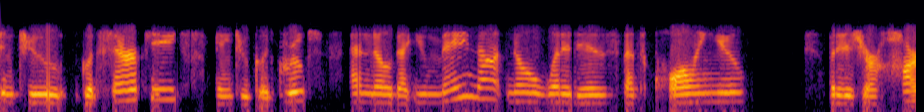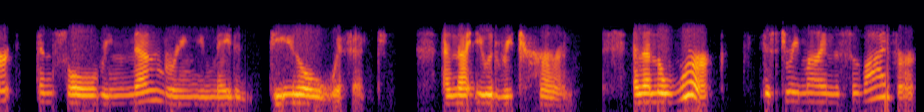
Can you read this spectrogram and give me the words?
into good therapy, into good groups, and know that you may not know what it is that's calling you, but it is your heart and soul remembering you made a deal with it and that you would return. And then the work is to remind the survivor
